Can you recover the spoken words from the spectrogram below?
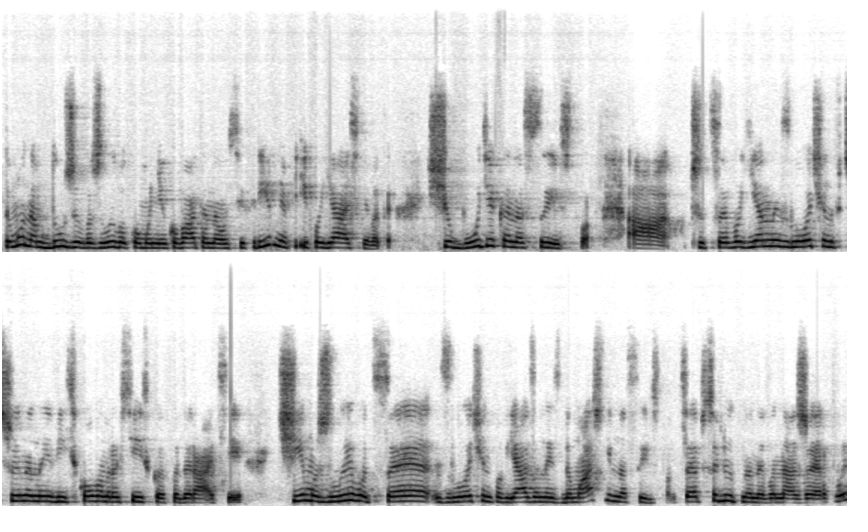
Тому нам дуже важливо комунікувати на усіх рівнях і пояснювати, що будь-яке насильство, а чи це воєнний злочин, вчинений військовим Російської Федерації. Чи можливо це злочин пов'язаний з домашнім насильством? Це абсолютно не вина жертви,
